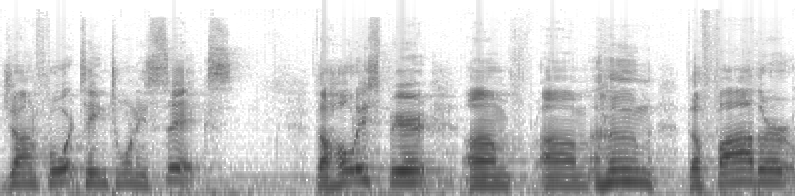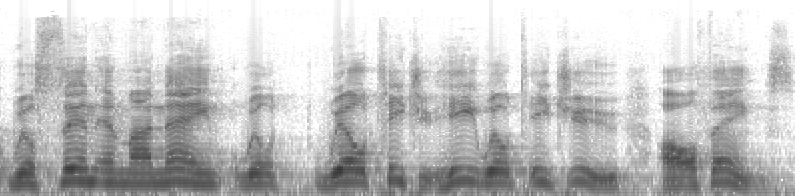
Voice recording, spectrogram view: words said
John 14, 26. The Holy Spirit, um, um, whom the Father will send in my name, will, will teach you. He will teach you all things.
